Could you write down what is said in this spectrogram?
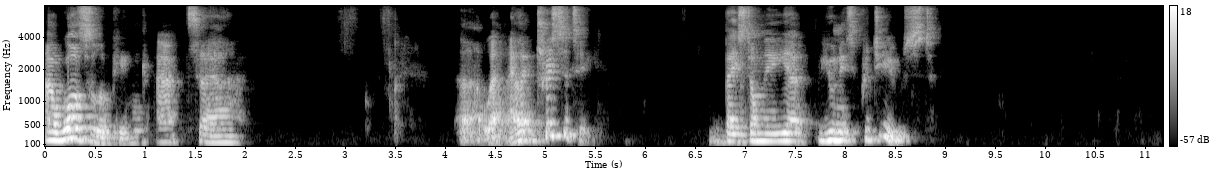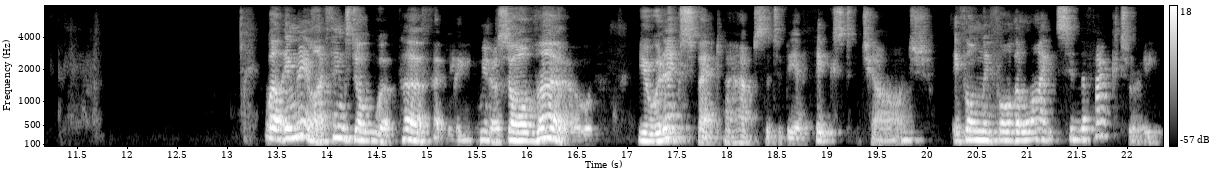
I was looking at, uh, uh, well, electricity based on the uh, units produced. Well, in real life, things don't work perfectly. You know, so although you would expect perhaps there to be a fixed charge, if only for the lights in the factory.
